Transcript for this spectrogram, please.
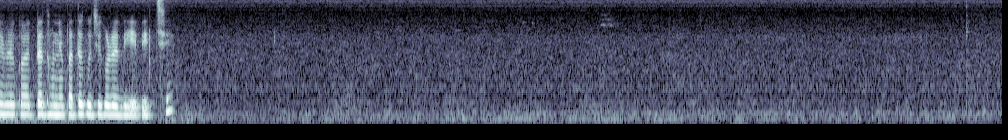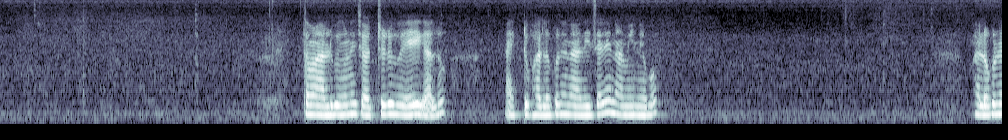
এবার কয়েকটা ধনে পাতা কুচি করে দিয়ে দিচ্ছি। তো আমার আলু বেগুনি চচ্চড়ি হয়েই গেল। একটু ভালো করে নাড়িয়ে চাড়িয়ে নামিয়ে নেব। ভালো করে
